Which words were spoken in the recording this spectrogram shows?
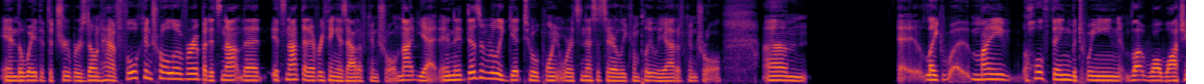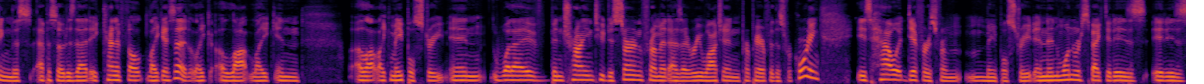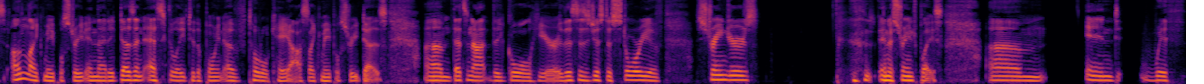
and the way that the troopers don't have full control over it, but it's not that it's not that everything is out of control, not yet, and it doesn't really get to a point where it's necessarily completely out of control. Um, eh, like my whole thing between while watching this episode is that it kind of felt like I said, like a lot like in a lot like Maple Street. And what I've been trying to discern from it as I rewatch and prepare for this recording is how it differs from Maple Street. And in one respect, it is it is unlike Maple Street in that it doesn't escalate to the point of total chaos like Maple Street does. Um, that's not the goal here. This is just a story of strangers in a strange place, um, and with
